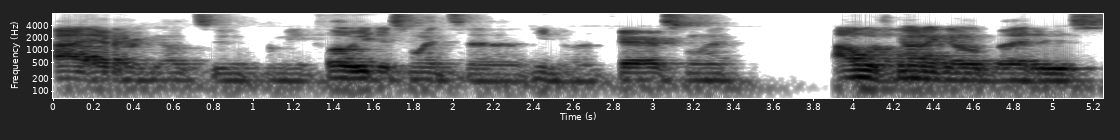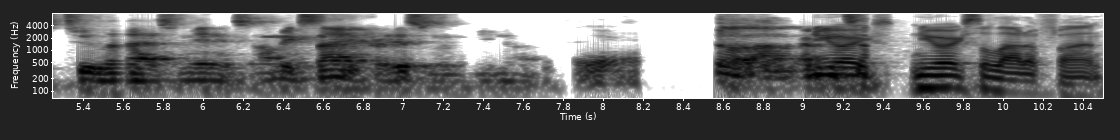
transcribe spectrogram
I ever go to. I mean, Chloe just went to, you know, the Paris one. I was gonna go, but it was too last minute. So I'm excited for this one, you know. Yeah. So I'm, I New mean, York's, New York's a lot of fun.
